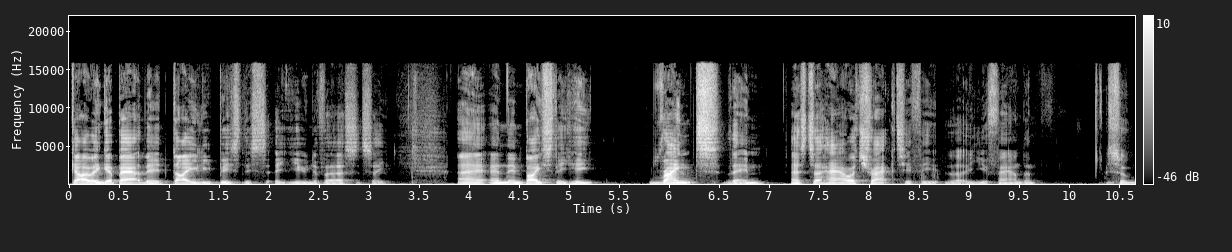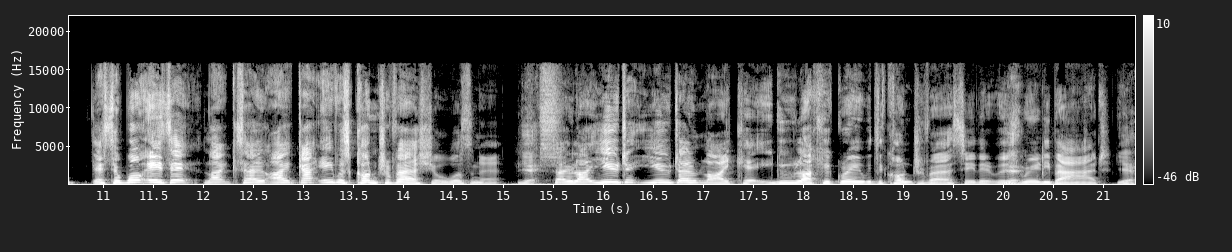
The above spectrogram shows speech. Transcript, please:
going about their daily business at university. Uh, and then basically, he ranked them as to how attractive that you found them. So, Yeah, so what is it like? So I got it was controversial, wasn't it? yes. So like you do, you don't like it. You like agree with the controversy that it was Yeah. really bad. yeah.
